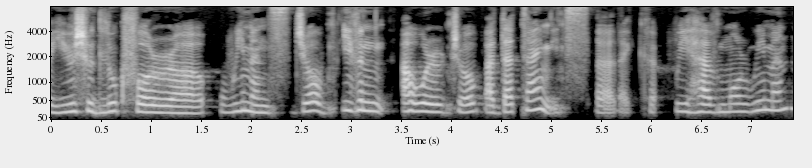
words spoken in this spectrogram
you should look for uh, women's job. Even our job at that time, it's uh, like uh, we have more women,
